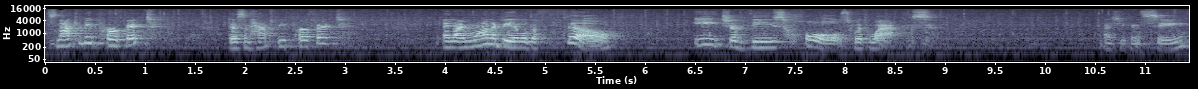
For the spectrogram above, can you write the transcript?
It's not gonna be perfect, doesn't have to be perfect, and I wanna be able to fill each of these holes with wax. As you can see.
